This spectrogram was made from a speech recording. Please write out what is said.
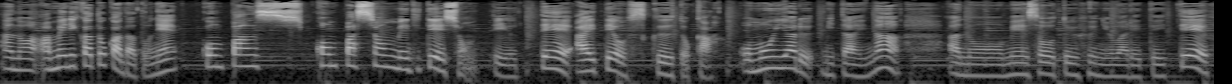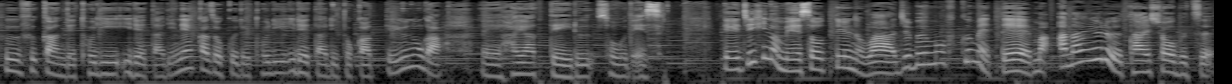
あのアメリカとかだとねコンパコンパッションメディテーションって言って相手を救うとか思いやるみたいなあの瞑想というふうに言われていて夫婦間で取り入れたりね家族で取り入れたりとかっていうのが、えー、流行っているそうです。で慈悲の瞑想っていうのは自分も含めて、まあ、あらゆる対象物、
